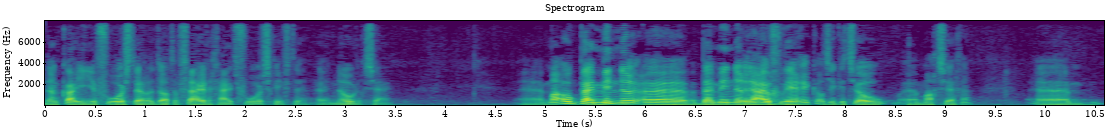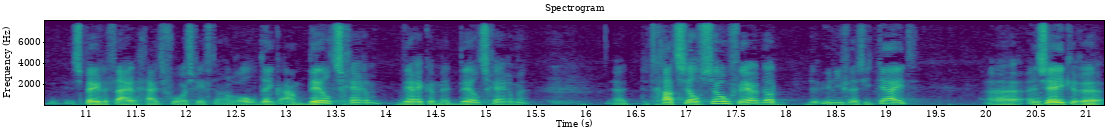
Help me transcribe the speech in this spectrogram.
dan kan je je voorstellen dat er veiligheidsvoorschriften nodig zijn. maar ook bij minder, bij minder ruig werk, als ik het zo mag zeggen, ehm, spelen veiligheidsvoorschriften een rol. Denk aan beeldscherm, werken met beeldschermen. Het gaat zelfs zover dat de universiteit uh, een zekere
